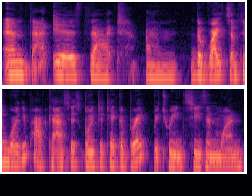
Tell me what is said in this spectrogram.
And that is that um, the Write Something Worthy podcast is going to take a break between season one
